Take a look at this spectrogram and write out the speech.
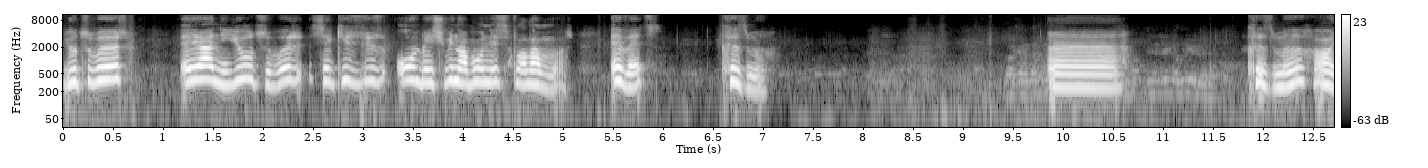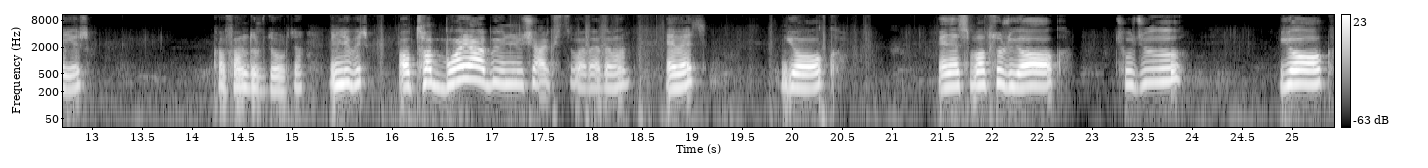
YouTuber e yani YouTuber 815 bin abonesi falan var. Evet. Kız mı? Ee, kız mı? Hayır. Kafam durdu orada. Ünlü bir. Aa, tabi bayağı bir ünlü şarkısı var adamın. Evet. Yok. Enes Batur yok. Çocuğu yok.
